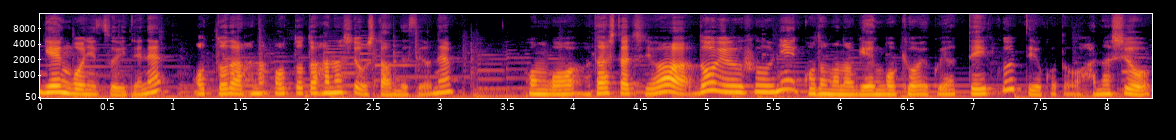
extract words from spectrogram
言語についてね夫だ夫と話をしたんですよね。今後私たちはどういうふうに子どもの言語教育やっていくっていうことを話を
